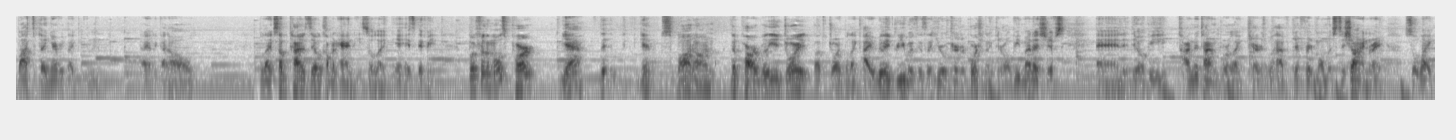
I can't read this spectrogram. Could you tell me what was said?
bots playing every like in like at all. But like sometimes they'll come in handy, so like yeah, it's iffy. But for the most part, yeah, the, again, spot on. The part I really enjoy, not enjoy, but like I really agree with is the hero character portion. Like there will be meta shifts, and there will be time to time where like characters will have different moments to shine, right? So like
